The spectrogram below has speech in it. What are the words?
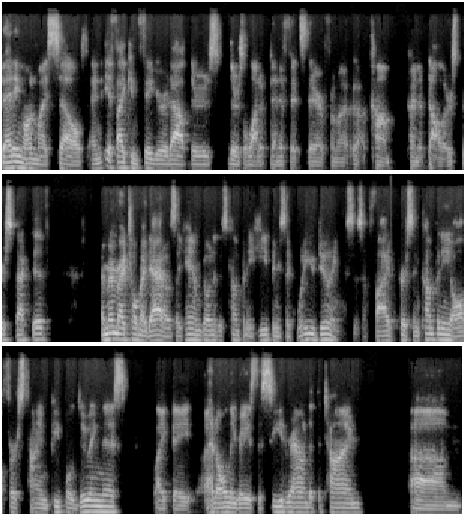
betting on myself and if i can figure it out there's there's a lot of benefits there from a, a, comp kind of dollars perspective i remember i told my dad i was like hey i'm going to this company heap and he's like what are you doing this is a five person company all first time people doing this like they had only raised the seed round at the time um,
